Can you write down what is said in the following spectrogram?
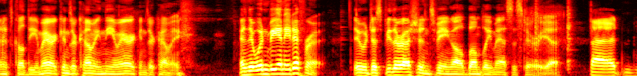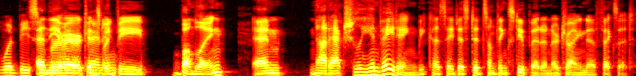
and it's called The Americans Are Coming, The Americans Are Coming. And it wouldn't be any different. It would just be the Russians being all bumbly mass hysteria. That would be super and the Americans would be bumbling and not actually invading because they just did something stupid and are trying to fix it.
